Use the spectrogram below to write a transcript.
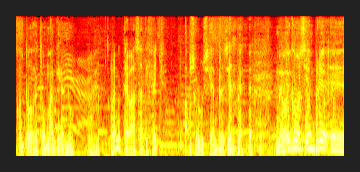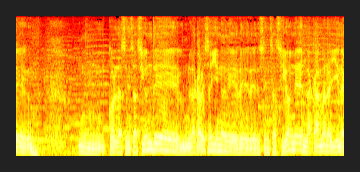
con todos estos máquinas, ¿no? Bueno, te vas satisfecho. Absoluto, siempre, siempre. Me voy como siempre eh, mm, con la sensación de la cabeza llena de, de- de sensaciones, la cámara llena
